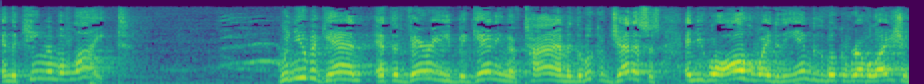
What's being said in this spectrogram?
and the kingdom of light. When you begin at the very beginning of time in the book of Genesis and you go all the way to the end of the book of Revelation,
